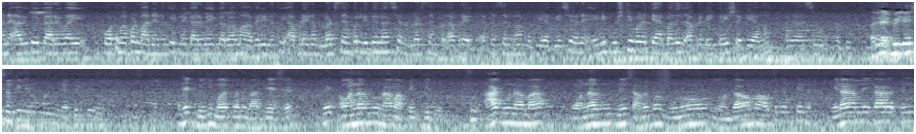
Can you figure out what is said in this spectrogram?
અને આવી કોઈ કાર્યવાહી કોર્ટમાં પણ માન્ય નથી એટલે કાર્યવાહી કરવામાં આવેલી નથી. આપણે એના બ્લડ સેમ્પલ લીધેલા છે અને બ્લડ સેમ્પલ આપણે એફએસએલમાં મોકલી આપીએ છીએ અને એની પુષ્ટિ મળે ત્યારબાદ જ આપણે કંઈ કહી શકીએ આમાં અને શું હતું. એક બીજી મહત્વની વાત એ છે કે ઓનરનું નામ આપે કીધું. શું આ ગુનામાં ઓનરની સામે પણ ગુનો નોંધાવવામાં આવશે કેમ કે એના નામની કાર હતી?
